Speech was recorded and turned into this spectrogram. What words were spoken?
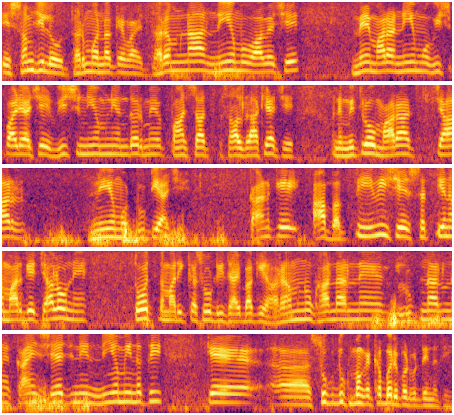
એ સમજી લો, ધર્મ ન કહેવાય. ધર્મના નિયમો આવે છે મેં મારા નિયમો વીસ પાડ્યા છે. વીસ નિયમની અંદર મેં પાંચ સાત સાલ રાખ્યા છે. અને મિત્રો, મારા ચાર નિયમો તૂટ્યા છે. કારણ કે આ ભક્તિ એવી છે, સત્યના માર્ગે ચાલો ને, તો જ તમારી કસોટી થાય. બાકી હરામનું ખાનારને, લૂંટનારને કાંઈ છે જ નહીં. નિયમી નથી કે સુખ દુઃખમાં કંઈ ખબર પડતી નથી.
